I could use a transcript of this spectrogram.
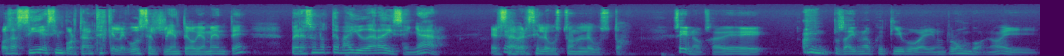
o sea, sí es importante que le guste al cliente, obviamente, pero eso no te va a ayudar a diseñar el saber si le gustó o no le gustó. Sí, no, o sea, eh, pues hay un objetivo, hay un rumbo, ¿no? Y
